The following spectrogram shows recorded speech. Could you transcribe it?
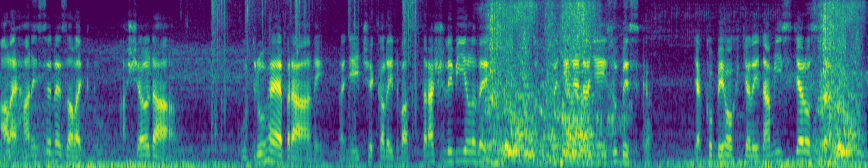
Ale Hany se nezaleknul a šel dál. U druhé brány na něj čekali dva strašliví lvy a cenili na něj zubiska, jako by ho chtěli na místě roztrhnout.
